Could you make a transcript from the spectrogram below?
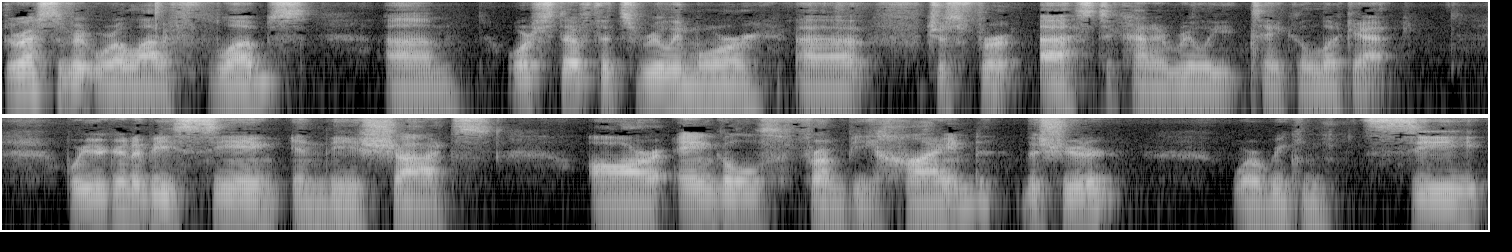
The rest of it were a lot of flubs um, or stuff that's really more uh, just for us to kind of really take a look at. What you're going to be seeing in these shots are angles from behind the shooter, where we can see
